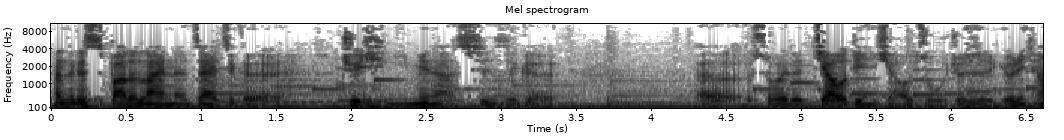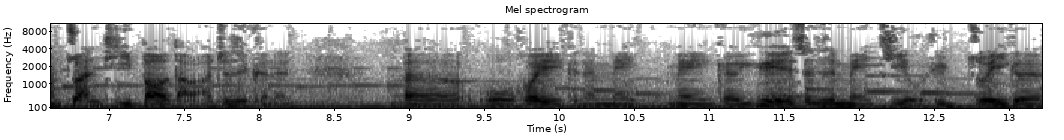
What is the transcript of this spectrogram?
那这个 Spotlight 呢，在这个剧情里面呢是这个呃所谓的焦点小组，就是有点像专题报道啊，就是可能呃我会可能每每个月甚至每季我去追一个。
